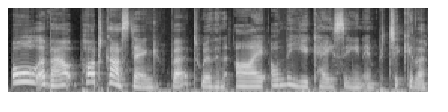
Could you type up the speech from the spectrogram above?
all about podcasting, but with an eye on the UK scene in particular.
